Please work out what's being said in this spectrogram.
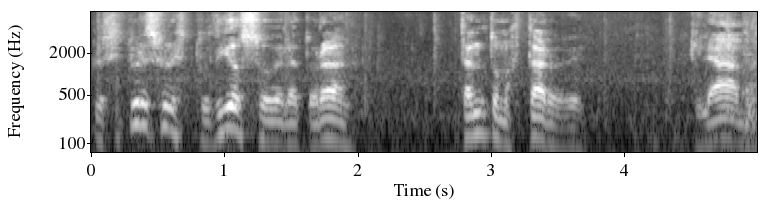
Pero si tú eres un estudioso de la Torá, tanto más tarde, que la ama,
